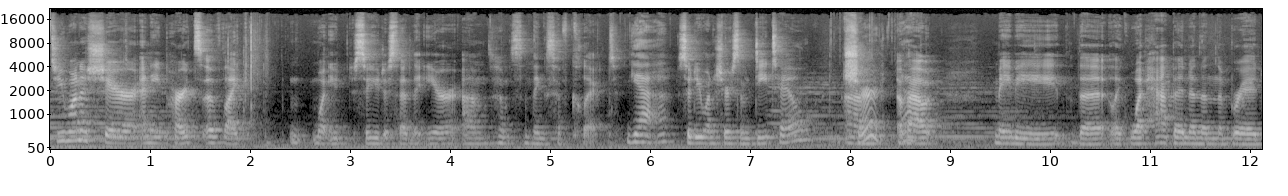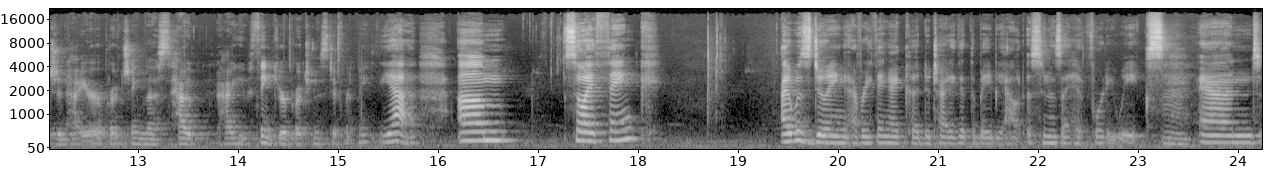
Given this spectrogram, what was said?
Do you want to share any parts of like what you? So you just said that your um, some, some things have clicked. Yeah. So do you want to share some detail? um, Sure, yeah. About maybe the like what happened and then the bridge and how you're approaching this, how how you think you're approaching this differently. Yeah. Um, so I think I was doing everything I could to try to get the baby out as soon as I hit 40 weeks. And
